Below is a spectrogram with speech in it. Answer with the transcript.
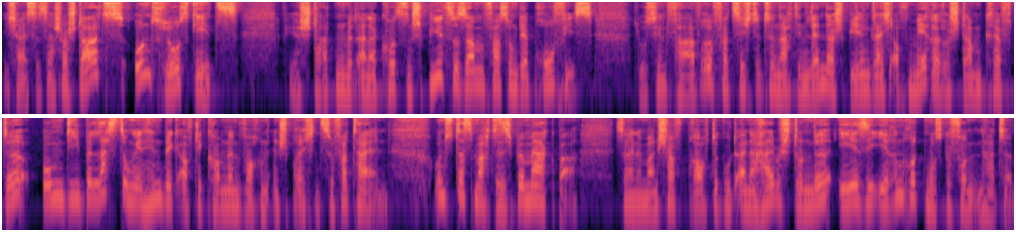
Ich heiße Sascha Staat und los geht's. Wir starten mit einer kurzen Spielzusammenfassung der Profis. Lucien Favre verzichtete nach den Länderspielen gleich auf mehrere Stammkräfte, um die Belastung in Hinblick auf die kommenden Wochen entsprechend zu verteilen. Und das machte sich bemerkbar. Seine Mannschaft brauchte gut eine halbe Stunde, ehe sie ihren Rhythmus gefunden hatte.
